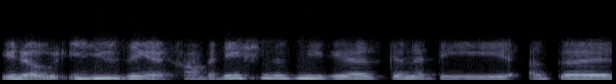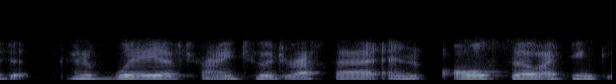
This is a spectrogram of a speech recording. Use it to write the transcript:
you know, using a combination of media is going to be a good kind of way of trying to address that. And also, I think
